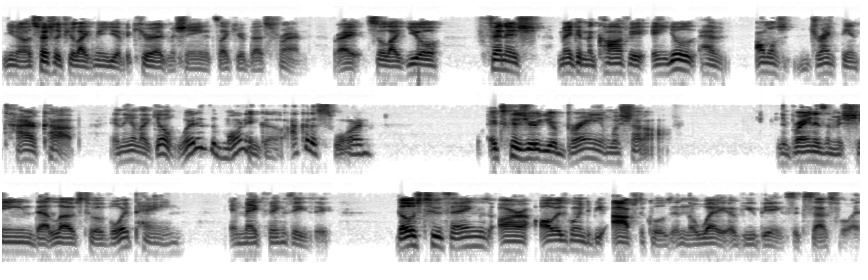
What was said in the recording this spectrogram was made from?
you know, especially if you're like me, you have a Keurig machine, it's like your best friend, right? So, like, you'll finish making the coffee and you'll have almost drank the entire cup. And then you're like, yo, where did the morning go? I could have sworn it's because your your brain was shut off. The brain is a machine that loves to avoid pain and make things easy. Those two things are always going to be obstacles in the way of you being successful in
